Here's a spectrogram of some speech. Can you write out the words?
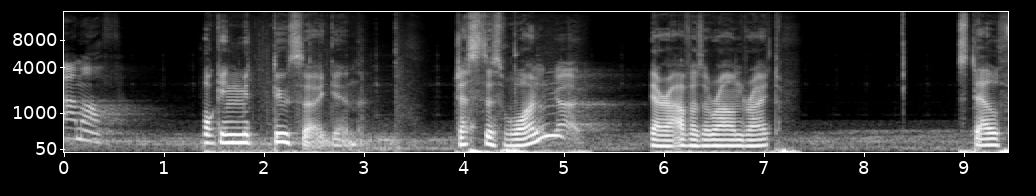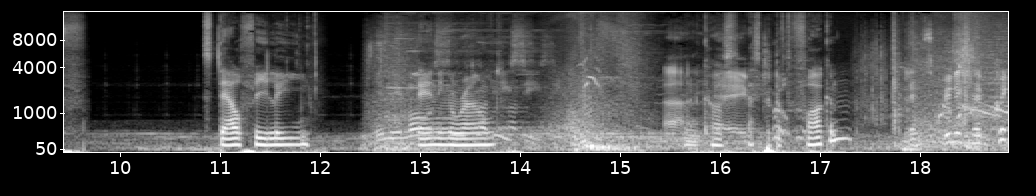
I'm off. Fucking Medusa again. Just this one? There are others around, right? Stealth. Stealthily standing around and cast aspect of the falcon. Let's finish them quick.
